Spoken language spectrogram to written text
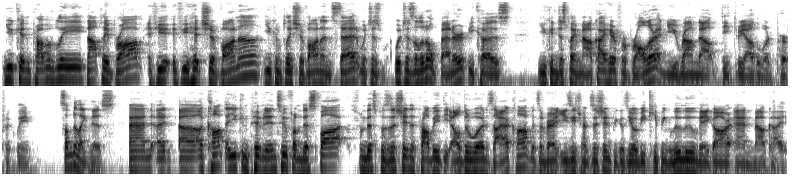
You can probably not play Braum if you if you hit Shyvana, you can play Shyvana instead, which is which is a little better because you can just play Maokai here for Brawler and you round out D3 Elderwood perfectly something like this. And a, uh, a, comp that you can pivot into from this spot, from this position, is probably the Elderwood Xayah comp. It's a very easy transition because you'll be keeping Lulu, Veigar, and Maokai,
